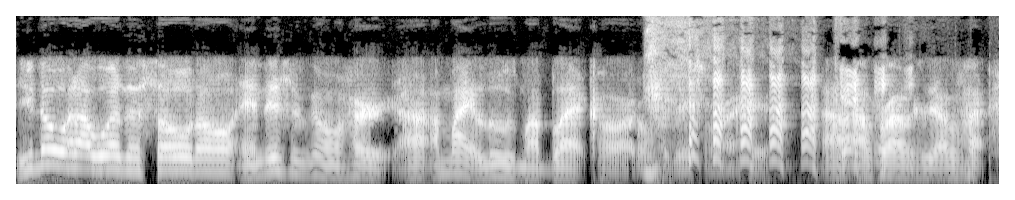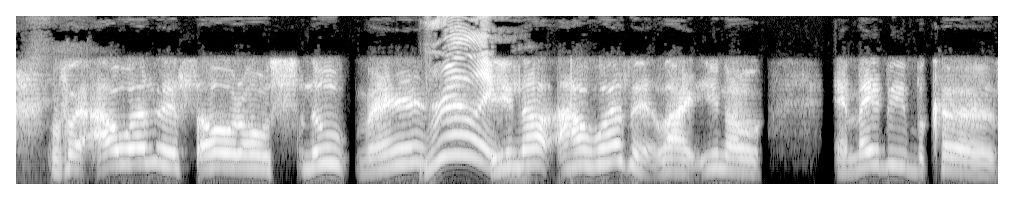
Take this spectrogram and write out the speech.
You know what I wasn't sold on, and this is gonna hurt. I, I might lose my black card over this one right here. I, I promise you. I might. But I wasn't sold on Snoop, man. Really? You know, I wasn't like you know, and maybe because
